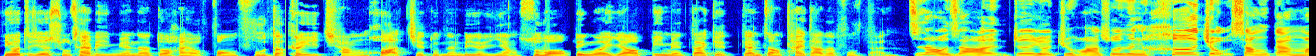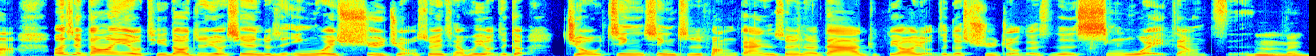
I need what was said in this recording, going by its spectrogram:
因为这些蔬菜里面呢，都含有丰富的可以强化解毒能力的营养素哦。另外，也要避免带给肝脏太大的负担。知道，我知道，就是有句话说那个喝酒伤肝嘛。而且刚刚也有提到，就是有些人就是因为酗酒，所以才会有这个酒精性脂肪肝。所以呢，大家就不要有这个酗酒的这个行为，这样子。嗯，没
